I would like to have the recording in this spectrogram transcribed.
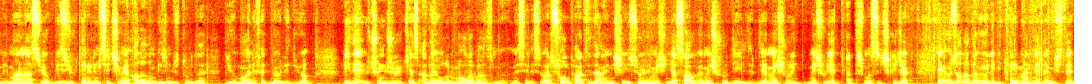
e, bir manası yok. Biz yüklenelim seçimi alalım birinci turda diyor. Muhalefet böyle diyor. Bir de üçüncü kez aday olur mu olamaz mı meselesi var. Sol parti de aynı şeyi söylemiş. Yasal ve meşru değildir diye. Meşru, meşruiyet tartışması çıkacak. E, Özal'a da öyle bir teğmen ne demişti?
